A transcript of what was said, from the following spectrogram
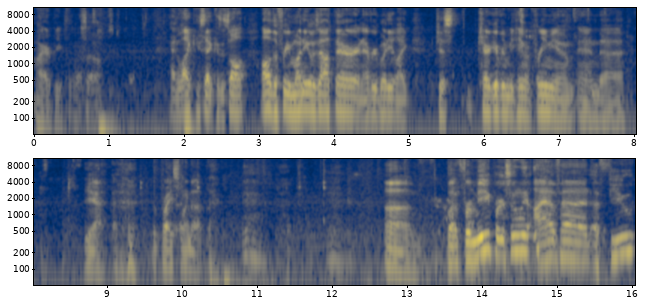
hire people. So, and like you said, because it's all all the free money was out there, and everybody like just caregiving became a premium, and uh, yeah, the price went up. Um, but for me personally, I have had a few.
